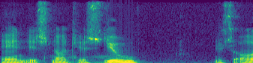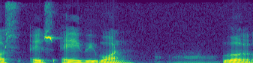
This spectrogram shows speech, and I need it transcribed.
And it's not just you, it's us, it's everyone. Well,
